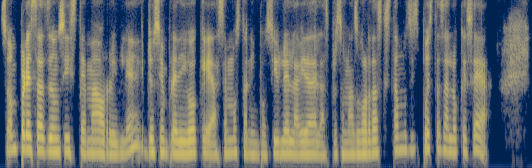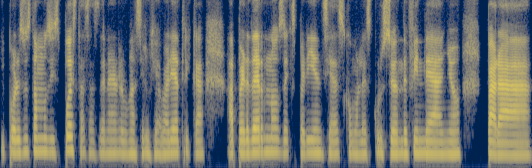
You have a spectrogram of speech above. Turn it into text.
son presas de un sistema horrible. Yo siempre digo que hacemos tan imposible la vida de las personas gordas que estamos dispuestas a lo que sea. Y por eso estamos dispuestas a tener una cirugía bariátrica, a perdernos de experiencias como la excursión de fin de año para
